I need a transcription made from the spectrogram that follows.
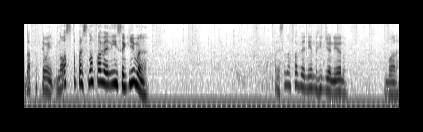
Dá pra ter uma... Nossa, tá parecendo uma favelinha isso aqui, mano. Parecendo uma favelinha do Rio de Janeiro. Bora.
